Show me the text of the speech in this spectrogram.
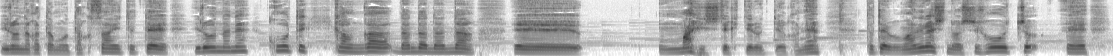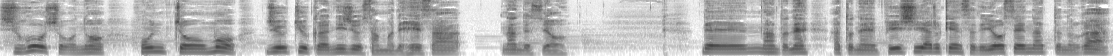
いろんな方もたくさんいてて、いろんなね、公的機関がだんだんだんだん、えー、麻痺してきてるっていうかね、例えばマニラ市の司法庁、えー、司法省の本庁も19から23まで閉鎖なんですよ。で、なんとね、あとね、PCR 検査で陽性になったのが、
